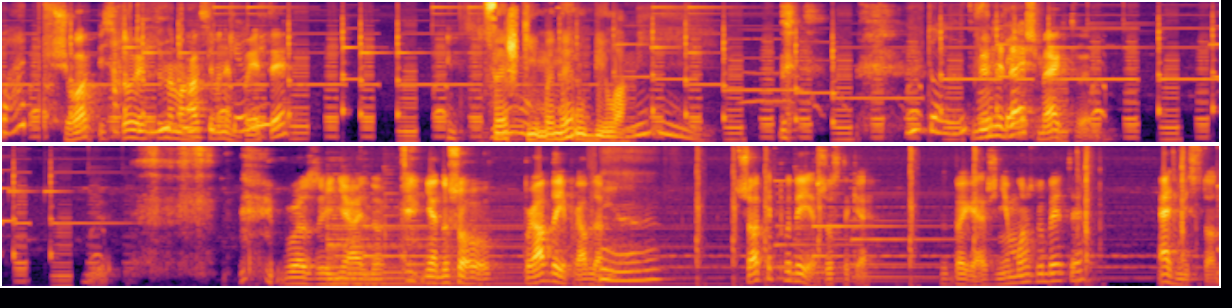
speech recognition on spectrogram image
What? Що? Після того, як ти намагався мене бити? Це ж ти мене убила. Me. you don't look Ти виглядаєш мертвим. Боже, геніально. Ні, ну що, правда і правда. Що ти продаєш? Щось таке? Збереження можна робити? Едмістон.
